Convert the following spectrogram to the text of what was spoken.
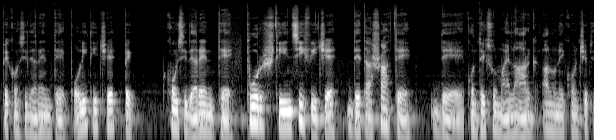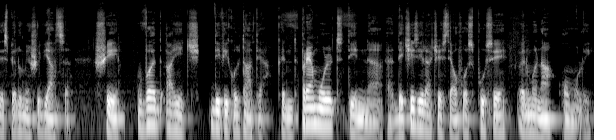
pe considerente politice, pe considerente pur științifice, detașate de contextul mai larg al unei concepte despre lume și viață. Și văd aici dificultatea când prea mult din uh, deciziile acestea au fost puse în mâna omului.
